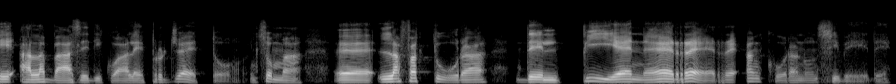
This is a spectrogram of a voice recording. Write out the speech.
e alla base di quale progetto. Insomma, eh, la fattura del PNRR ancora non si vede.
